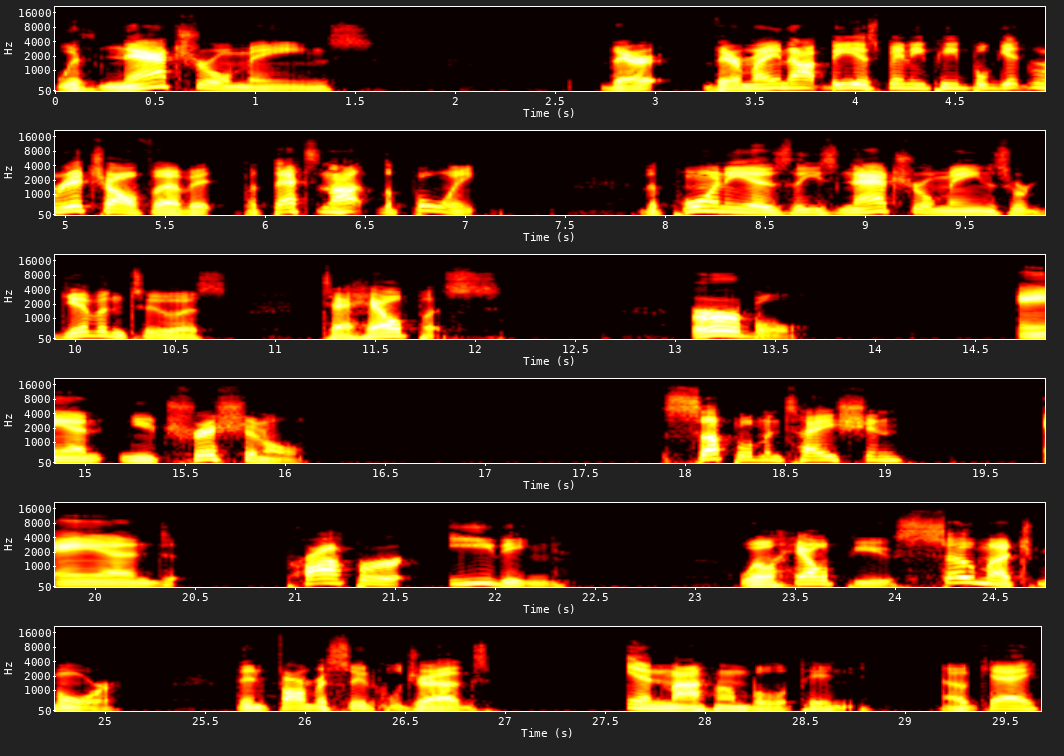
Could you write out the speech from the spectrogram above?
with natural means. There, there may not be as many people getting rich off of it, but that's not the point. The point is, these natural means were given to us to help us. Herbal and nutritional supplementation and proper eating will help you so much more than pharmaceutical drugs, in my humble opinion. Okay?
